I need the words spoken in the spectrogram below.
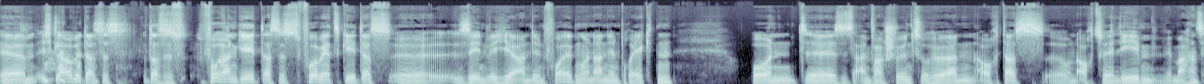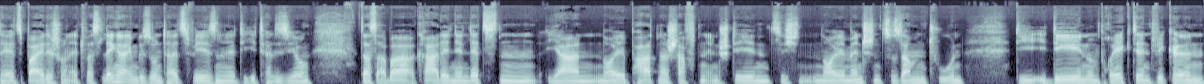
Ähm, ich glaube, dass es, dass es vorangeht, dass es vorwärts geht. Das äh, sehen wir hier an den Folgen und an den Projekten. Und äh, es ist einfach schön zu hören, auch das äh, und auch zu erleben. Wir machen es ja jetzt beide schon etwas länger im Gesundheitswesen, in der Digitalisierung, dass aber gerade in den letzten Jahren neue Partnerschaften entstehen, sich neue Menschen zusammentun, die Ideen und Projekte entwickeln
